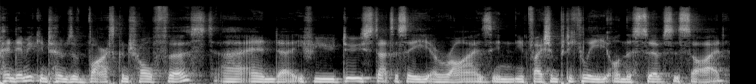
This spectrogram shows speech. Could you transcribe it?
pandemic in terms of virus control first. Uh, and uh, if you do start to see a rise in inflation, particularly on the services side,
